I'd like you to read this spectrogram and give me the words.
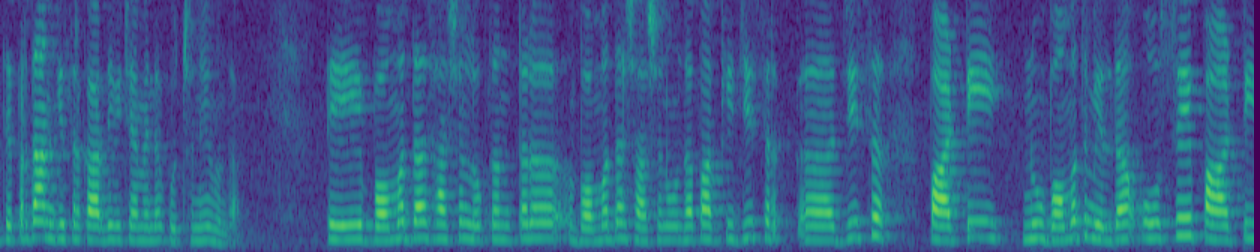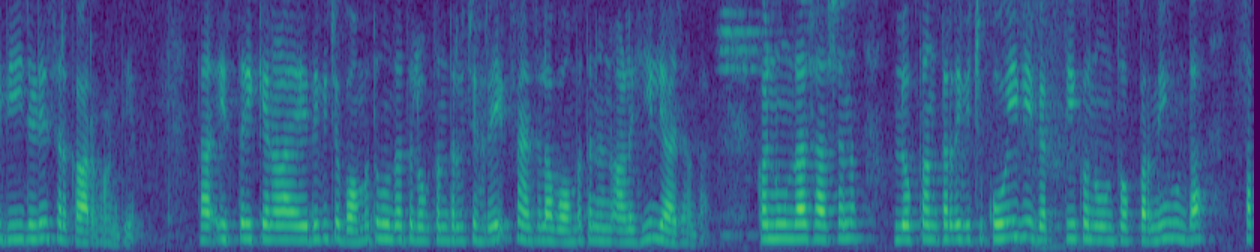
ਤੇ ਪ੍ਰਧਾਨਗੀ ਸਰਕਾਰ ਦੇ ਵਿੱਚ ਐਵੇਂ ਦਾ ਕੁਝ ਨਹੀਂ ਹੁੰਦਾ। ਤੇ ਬਹੁਮਤ ਦਾ ਸ਼ਾਸਨ ਲੋਕਤੰਤਰ, ਬਹੁਮਤ ਦਾ ਸ਼ਾਸਨ ਹੁੰਦਾ ਭਾਵ ਕਿ ਜਿਸ ਸਰ- ਜਿਸ ਪਾਰਟੀ ਨੂੰ ਬਹੁਮਤ ਮਿਲਦਾ, ਉਸੇ ਪਾਰਟੀ ਦੀ ਜਿਹੜੀ ਸਰਕਾਰ ਬਣਦੀ ਹੈ। ਤਾਂ ਇਸ ਤਰੀਕੇ ਨਾਲ ਇਹਦੇ ਵਿੱਚ ਬਹੁਮਤ ਹੁੰਦਾ ਤੇ ਲੋਕਤੰਤਰ ਵਿੱਚ ਹਰੇਕ ਫੈਸਲਾ ਬਹੁਮਤ ਨਾਲ ਹੀ ਲਿਆ ਜਾਂਦਾ। ਕਾਨੂੰਨ ਦਾ ਸ਼ਾਸਨ ਲੋਕਤੰਤਰ ਦੇ ਵਿੱਚ ਕੋਈ ਵੀ ਵਿਅਕਤੀ ਕਾਨੂੰਨ ਤੋਂ ਉੱਪਰ ਨਹੀਂ ਹੁੰਦਾ। ਸਭ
